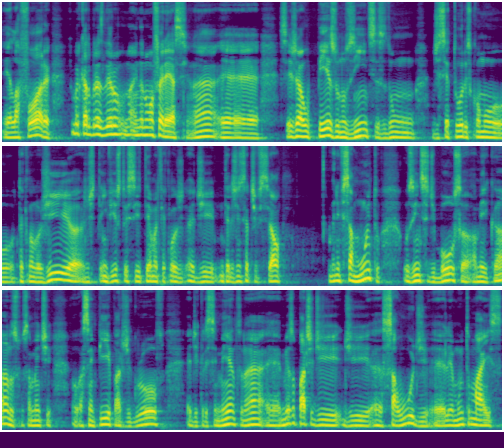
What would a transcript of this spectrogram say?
é, lá fora, que o mercado brasileiro ainda não oferece. Né? É, seja o peso nos índices de, um, de, setores como tecnologia, a gente tem visto esse tema de, de inteligência artificial beneficiar muito os índices de bolsa americanos, principalmente o S&P, parte de growth, é, de crescimento, né? É, mesmo a parte de, de é, saúde, é, ele é muito mais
